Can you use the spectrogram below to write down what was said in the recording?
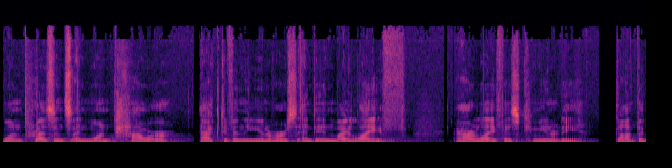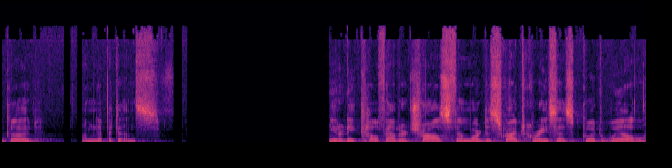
one presence and one power active in the universe and in my life, our life as community, God the good, omnipotence. Unity co founder Charles Fillmore described grace as goodwill,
